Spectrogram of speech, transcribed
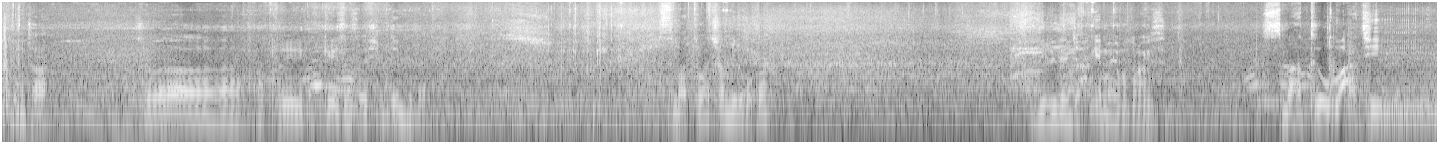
자동차 저거는 깎여 있어서 힘듭니다 스마트워치 한번 밀어볼까? 밀리는지 확인만 해보도록 하겠습니다 스마트워치 슈.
